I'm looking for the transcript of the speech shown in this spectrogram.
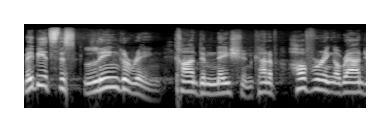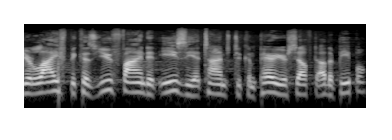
Maybe it's this lingering condemnation kind of hovering around your life because you find it easy at times to compare yourself to other people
